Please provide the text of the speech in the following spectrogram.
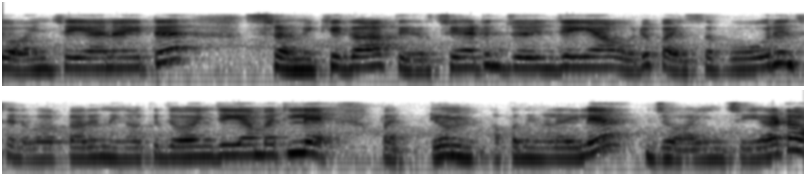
ജോയിൻ ചെയ്യാനായിട്ട് ശ്രമിക്കുക. തീർച്ചയായിട്ടും ജോയിൻ ചെയ്യുക ഒരു പൈസ പോലും ചിലവാക്കാതെ നിങ്ങൾക്ക് ജോയിൻ ചെയ്യാൻ പറ്റില്ലേ? പറ്റും. അപ്പോൾ നിങ്ങളതിൽ ജോയിൻ ചെയ്യുക കേട്ടോ.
